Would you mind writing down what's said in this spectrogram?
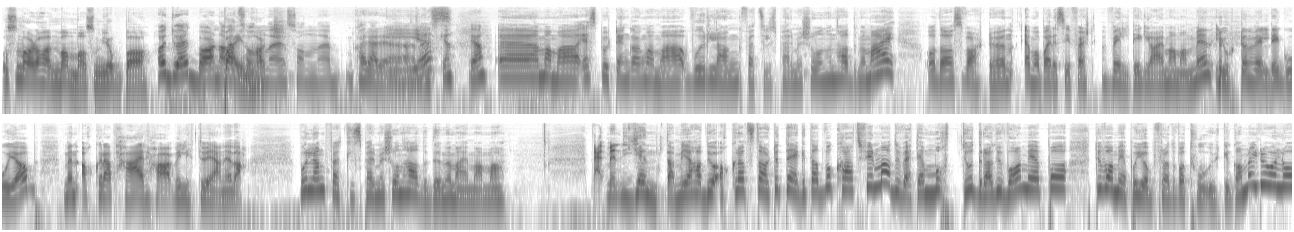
Åssen var det å ha en mamma som jobba beinhardt? du er et barn av et sånn, eh, sånn karrieremenneske. Yes. Ja. Uh, mamma, jeg spurte en gang mamma hvor lang fødselspermisjon hun hadde med meg, og da svarte hun jeg må bare si først veldig glad i mammaen min, gjort en veldig god jobb, men akkurat her har vi litt uenige, da. Hvor lang fødselspermisjon hadde du med meg, mamma? Nei, men jenta mi, jeg hadde jo akkurat startet eget advokatfirma. Du vet, jeg måtte jo dra. Du var med på, var med på jobb fra du var to uker gammel, du, og lå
